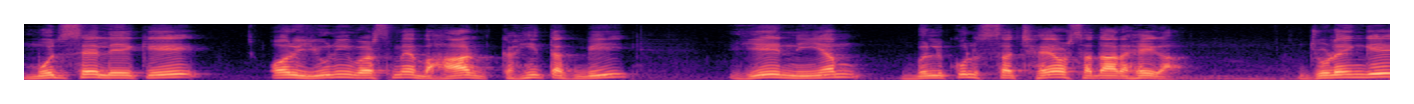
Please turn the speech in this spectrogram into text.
मुझसे लेके और यूनिवर्स में बाहर कहीं तक भी, ये नियम बिल्कुल सच है और सदा रहेगा। जुड़ेंगे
